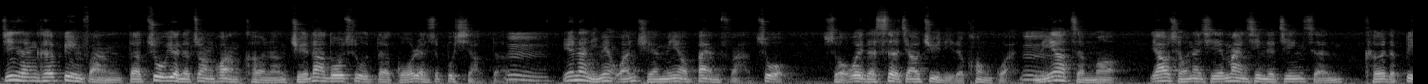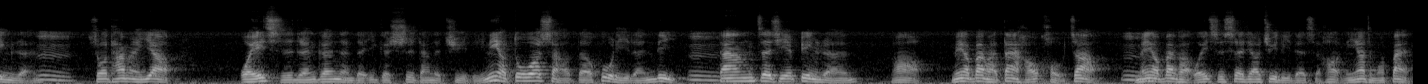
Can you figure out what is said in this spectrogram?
精神科病房的住院的状况，可能绝大多数的国人是不晓得。嗯。因为那里面完全没有办法做。所谓的社交距离的控管，嗯，你要怎么要求那些慢性的精神科的病人，嗯，说他们要维持人跟人的一个适当的距离？你有多少的护理能力？嗯，当这些病人啊，哦，没有办法戴好口罩，嗯，没有办法维持社交距离的时候，你要怎么办？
